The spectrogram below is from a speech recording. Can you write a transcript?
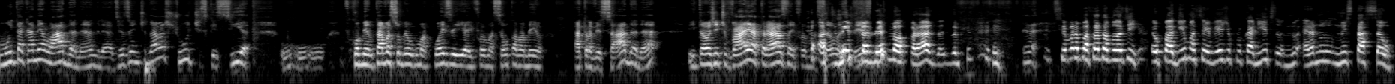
muita canelada, né, André? Às vezes a gente dava chute, esquecia, o, o, comentava sobre alguma coisa e a informação estava meio atravessada, né? Então a gente vai atrás da informação. Às vezes, a mesma frase. É. Semana passada falou assim: eu paguei uma cerveja para o Caniço, era no, no estação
